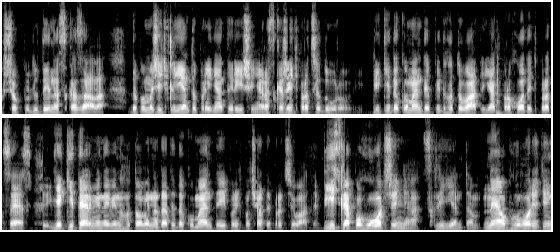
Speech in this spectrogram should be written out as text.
щоб людина сказала: допоможіть клієнту прийняти рішення, розкажіть процедуру, які документи підготувати, як проходить процес, в які терміни він готовий надати документи і почати працювати. Після погодження з клієнтом не обговорюйте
